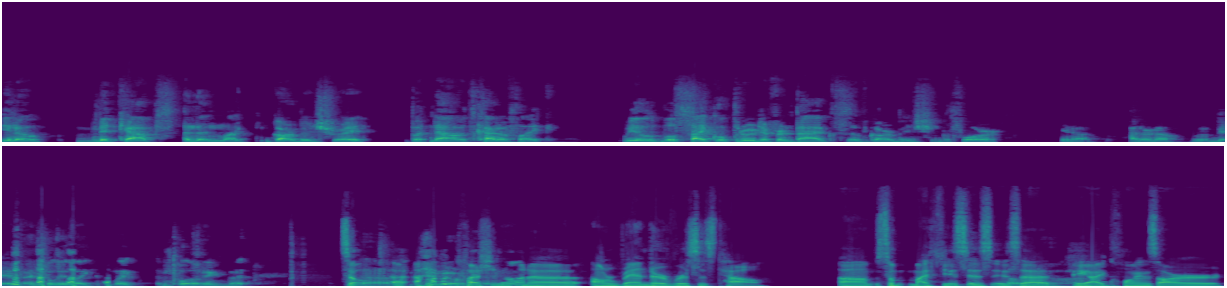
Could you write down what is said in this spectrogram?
you know, mid caps, and then like garbage, right? But now it's kind of like we'll we'll cycle through different bags of garbage before, you know, I don't know, eventually like like imploding. But So Uh, uh, I have a question on uh, on render versus TAO. Um, so my thesis is Oh, that no. AI coins are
